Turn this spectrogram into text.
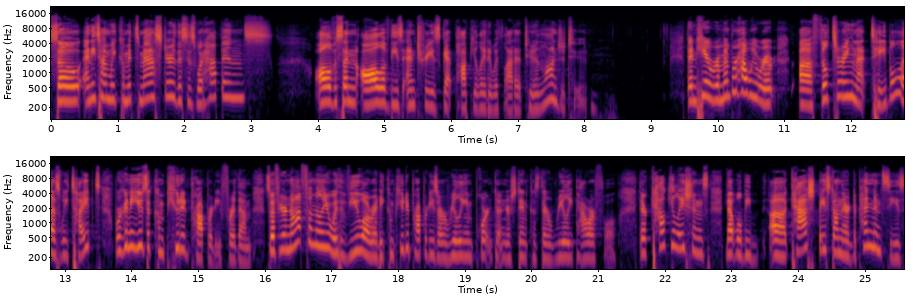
So anytime we commit to master, this is what happens. All of a sudden, all of these entries get populated with latitude and longitude. Then here, remember how we were uh, filtering that table as we typed, we're going to use a computed property for them. So if you're not familiar with Vue already, computed properties are really important to understand because they're really powerful. They're calculations that will be uh, cached based on their dependencies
